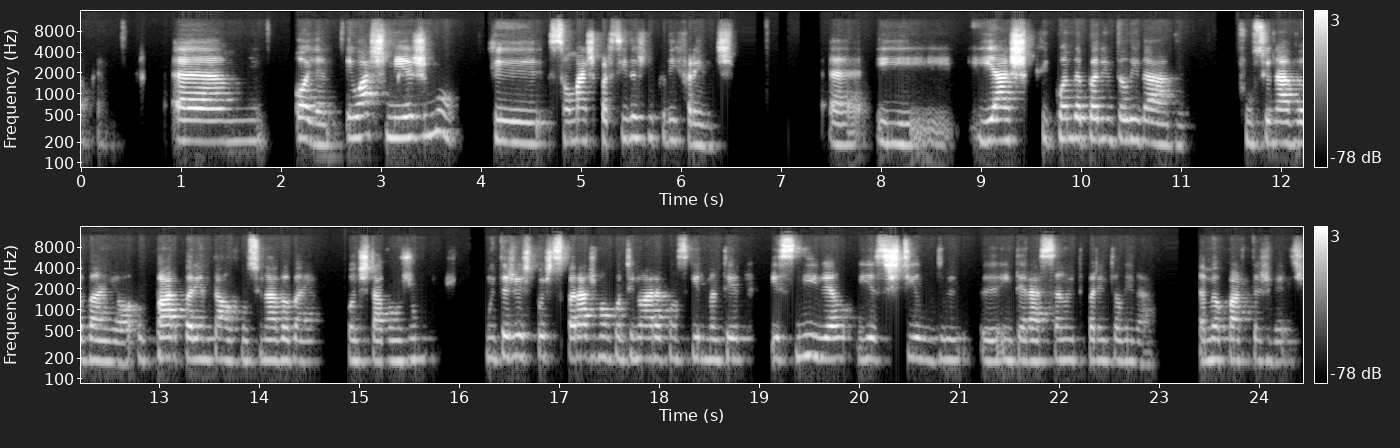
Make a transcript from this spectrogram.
Ok. Um, olha, eu acho mesmo que são mais parecidas do que diferentes. Uh, e, e, acho que quando a parentalidade funcionava bem, ou o par parental funcionava bem quando estavam juntos, muitas vezes depois de separados vão continuar a conseguir manter esse nível e esse estilo de uh, interação e de parentalidade, a maior parte das vezes.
